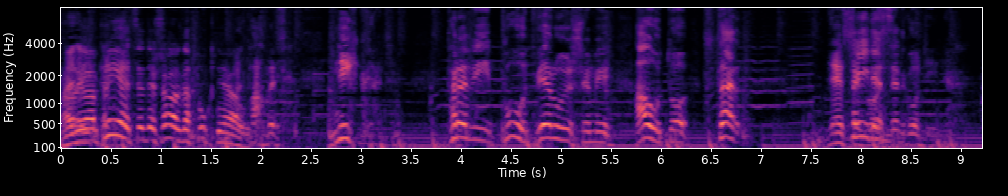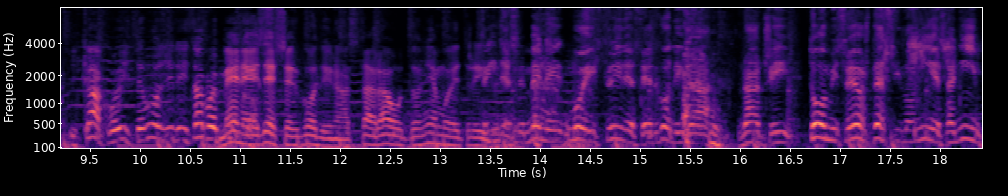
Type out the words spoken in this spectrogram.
Ajde vam prije se dešavalo da pukne auto. Pa bez, nikad. Prvi put, vjeruješ mi, auto star 10 godina. 30 godina. I kako, vi ste vozili i samo je pukao? Mene je 10 godina star auto, njemu je 30. 30, mene, mojih 30 godina, znači, to mi se još desilo nije sa njim,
